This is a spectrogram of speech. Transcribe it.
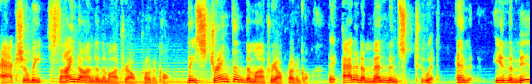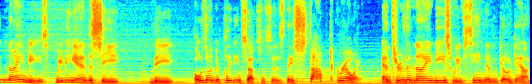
actually signed on to the Montreal Protocol. They strengthened the Montreal Protocol. They added amendments to it. And in the mid 90s, we began to see the ozone depleting substances, they stopped growing. And through the 90s, we've seen them go down.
